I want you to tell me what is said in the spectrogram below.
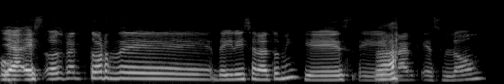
Ya, es otro actor de, de Grey's Anatomy, que es eh, Ah. Mark Sloan,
